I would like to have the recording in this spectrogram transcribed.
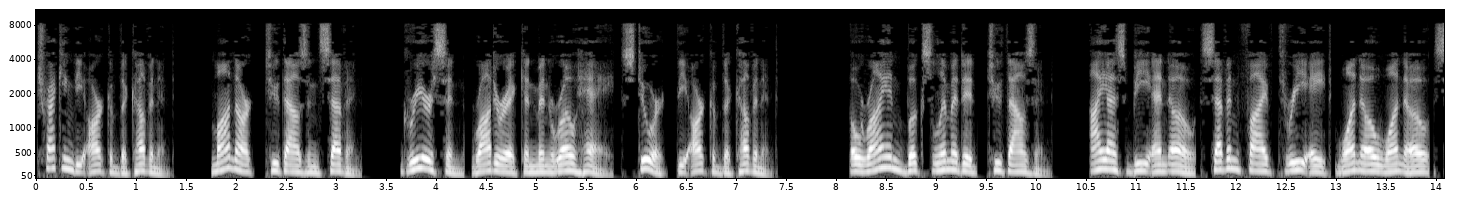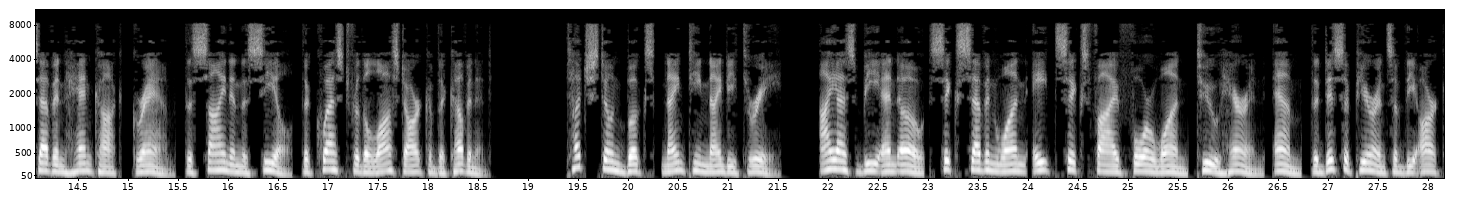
Tracking the Ark of the Covenant. Monarch, 2007. Grierson, Roderick and Munro-Hay, Stuart, The Ark of the Covenant. Orion Books Limited, 2000. ISBN 0-7538-1010-7 Hancock, Graham, The Sign and the Seal, The Quest for the Lost Ark of the Covenant. Touchstone Books, 1993. ISBN 0-671-86541-2 Heron, M., The Disappearance of the Ark,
